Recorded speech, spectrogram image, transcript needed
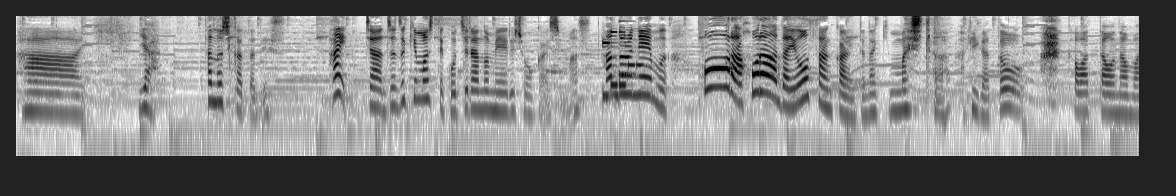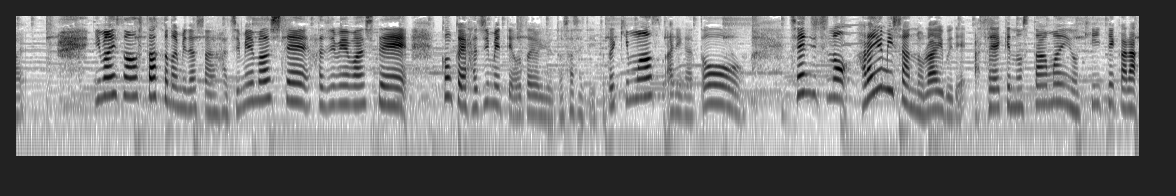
はい。いや楽しかったです。はい。じゃあ続きましてこちらのメール紹介します。ハンドルネームほーらホラーだよさんからいただきました。ありがとう。変わったお名前。今井さんスタッフの皆さんはじめまして。はじめまして。今回初めてお便りを出させていただきます。ありがとう。先日の原由美さんのライブで朝焼けのスターマインを聞いてから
